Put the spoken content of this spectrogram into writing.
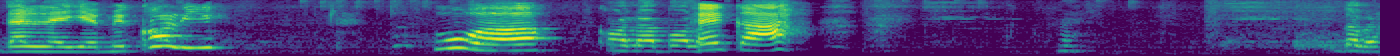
Dalejemy coli. Ua! Kola bola. Hejka! Dobra.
